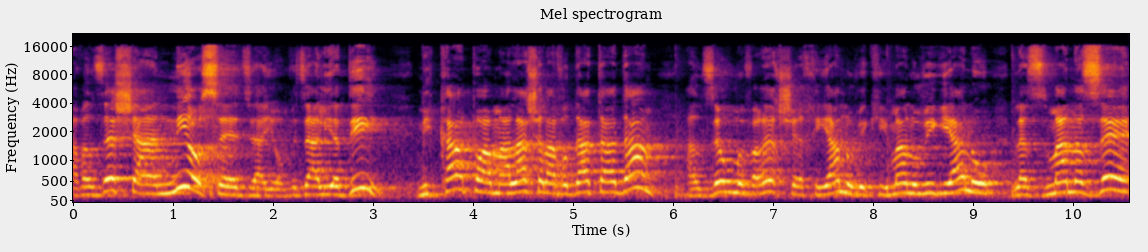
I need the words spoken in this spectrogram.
אבל זה שאני עושה את זה היום, וזה על ידי, ניכר פה המעלה של עבודת האדם, על זה הוא מברך שהחיינו וקיימנו והגיענו לזמן הזה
